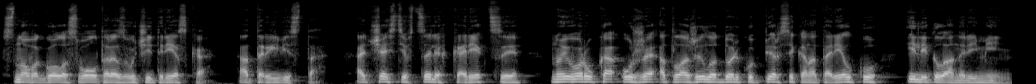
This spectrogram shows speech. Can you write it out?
Снова голос Уолтера звучит резко, отрывисто, отчасти в целях коррекции, но его рука уже отложила дольку персика на тарелку и легла на ремень.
